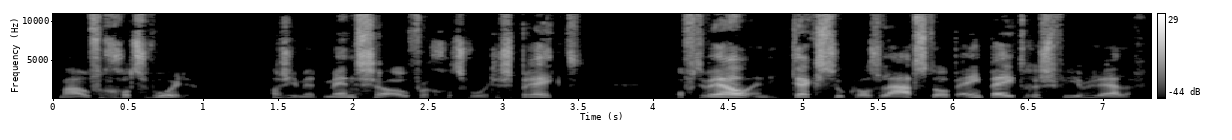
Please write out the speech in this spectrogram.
maar over Gods woorden. Als je met mensen over Gods woorden spreekt. Oftewel, en die tekst zoeken we als laatste op 1 Petrus 4 vers 11.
